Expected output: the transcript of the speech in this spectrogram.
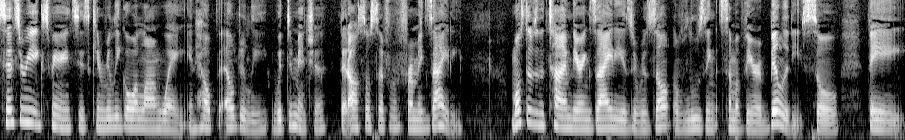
Sensory experiences can really go a long way and help the elderly with dementia that also suffer from anxiety. Most of the time, their anxiety is a result of losing some of their abilities. So they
